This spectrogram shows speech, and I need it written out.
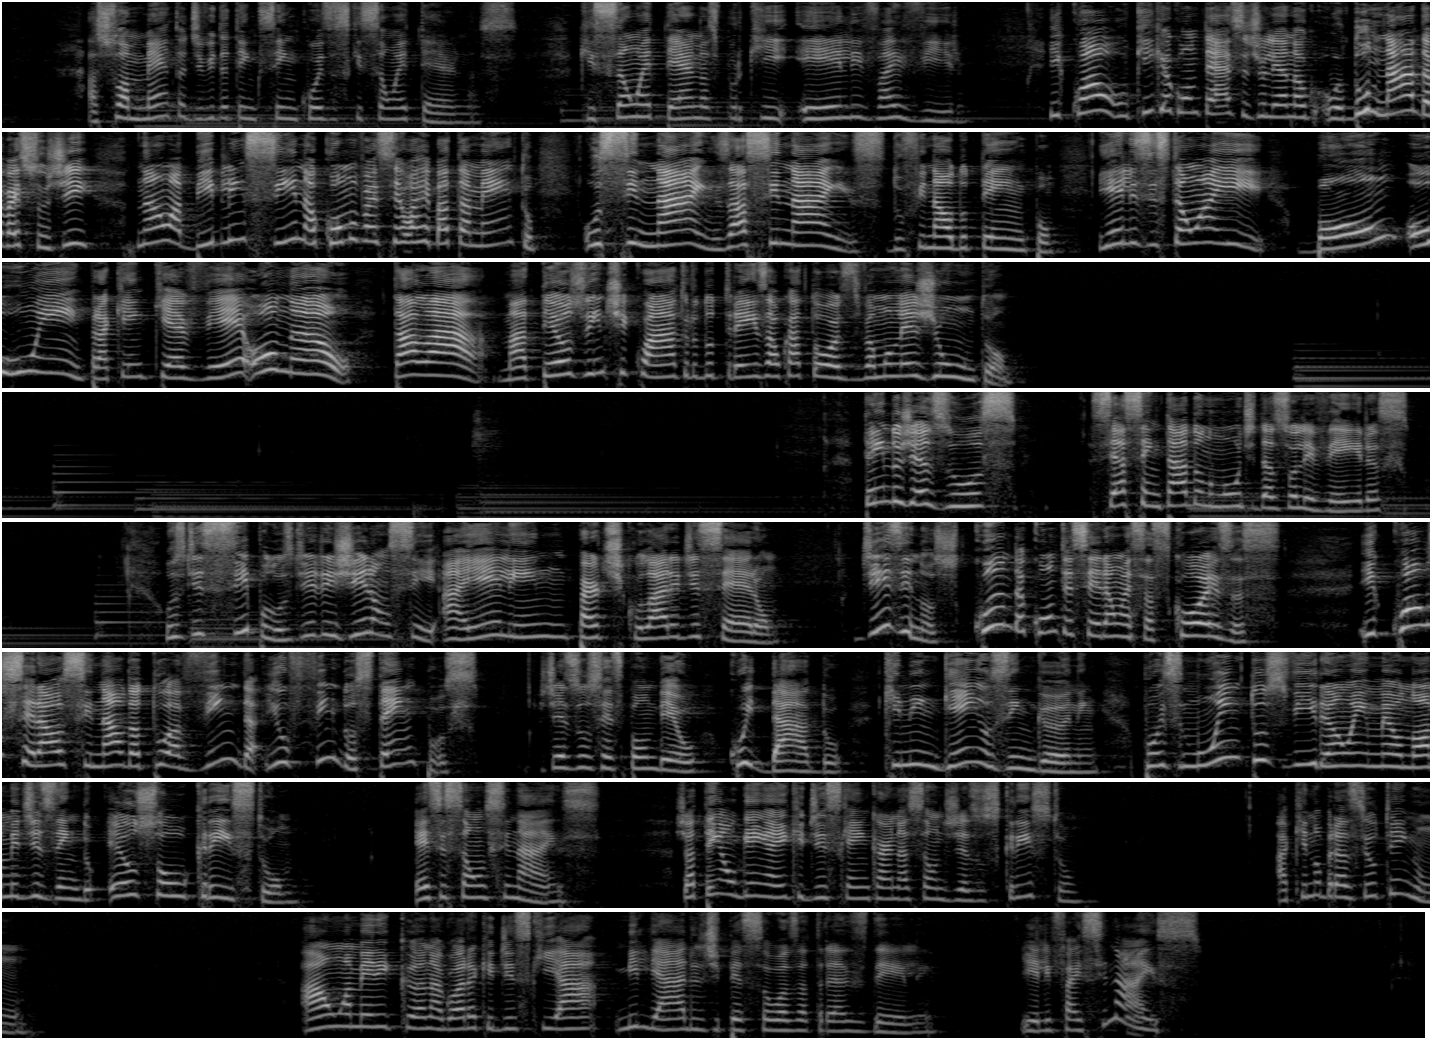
A sua meta de vida tem que ser em coisas que são eternas. Que são eternas porque Ele vai vir. E qual, o que, que acontece, Juliana? Do nada vai surgir? Não, a Bíblia ensina como vai ser o arrebatamento, os sinais, as sinais do final do tempo. E eles estão aí, bom ou ruim, para quem quer ver ou não. Tá lá, Mateus 24, do 3 ao 14. Vamos ler junto. Tendo Jesus se assentado no Monte das Oliveiras, os discípulos dirigiram-se a ele em particular e disseram: Dize-nos quando acontecerão essas coisas? E qual será o sinal da tua vinda e o fim dos tempos? Jesus respondeu: Cuidado, que ninguém os engane, pois muitos virão em meu nome dizendo: Eu sou o Cristo. Esses são os sinais. Já tem alguém aí que diz que é a encarnação de Jesus Cristo? Aqui no Brasil tem um. Há um americano agora que diz que há milhares de pessoas atrás dele. E ele faz sinais.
